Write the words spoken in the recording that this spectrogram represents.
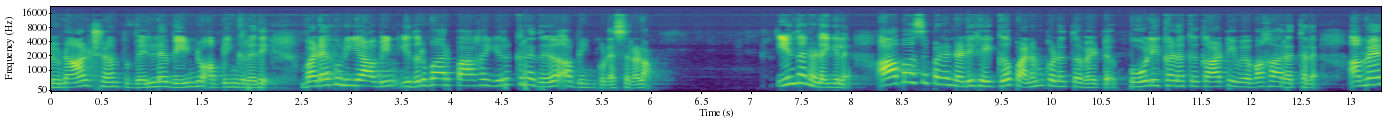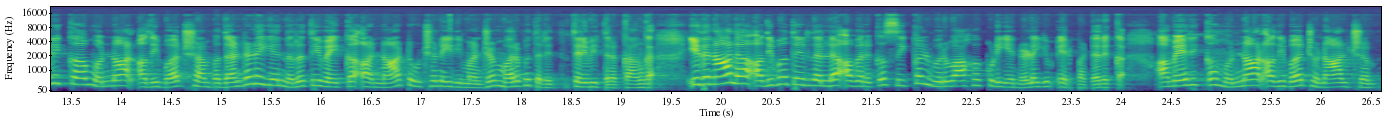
டொனால்ட் ட்ரம்ப் வெல்ல வேண்டும். அப்படிங்கிறதே. வடகொரியாவின் எதிர்பார்ப்பாக இருக்கிறது அப்படின்னு கூட சொல்லலாம். இந்த நிலையில் ஆபாச பட நடிகைக்கு பணம் கொடுத்து விட்டு போலி கணக்கு காட்டிய விவகாரத்தில் அமெரிக்க முன்னாள் அதிபர் ட்ரம்ப் தண்டனையை நிறுத்தி வைக்க அந்நாட்டு உச்சநீதிமன்றம் மறுப்பு தெரி தெரிவித்திருக்காங்க. இதனால் அதிபர் தேர்தலில் அவருக்கு சிக்கல் உருவாகக்கூடிய நிலையும் ஏற்பட்டிருக்கு. அமெரிக்க முன்னாள் அதிபர் டொனால்ட் ட்ரம்ப்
